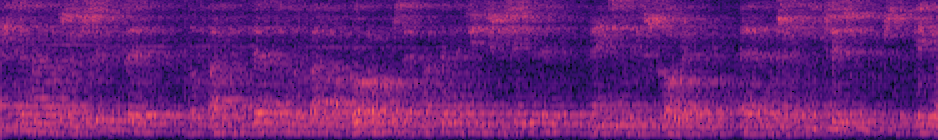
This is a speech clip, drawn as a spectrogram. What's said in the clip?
Liczę na to, że wszyscy z otwartym sercem, z otwartą głową przez następne 10 miesięcy będziecie do tej szkoły e, uczestniczyć. Wszystkiego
